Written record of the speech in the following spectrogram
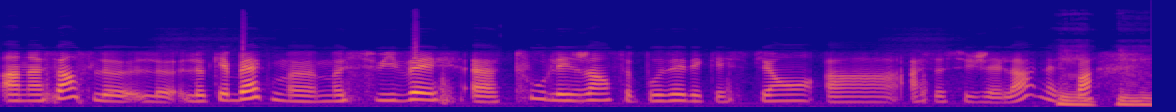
en un sens, le, le, le Québec me, me suivait. tous les gens se posaient des questions à ce sujet-là, n'est-ce mmh, pas? Mmh.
